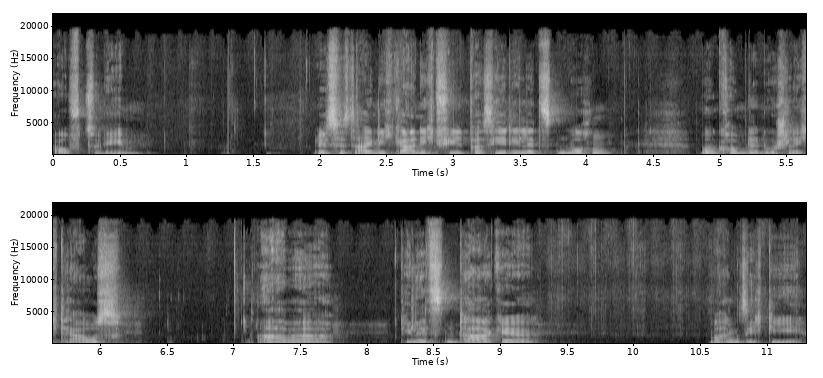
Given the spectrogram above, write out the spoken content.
aufzunehmen. Es ist eigentlich gar nicht viel passiert die letzten Wochen. Man kommt ja nur schlecht raus. Aber die letzten Tage machen sich die,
